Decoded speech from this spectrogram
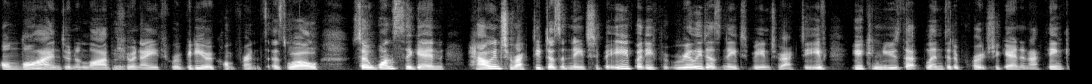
online doing a live yeah. Q&A through a video conference as well. So once again, how interactive does it need to be? But if it really does need to be interactive, you can use that blended approach again. And I think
